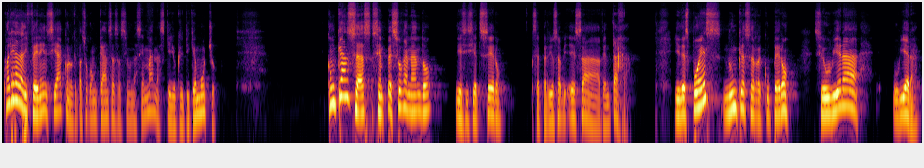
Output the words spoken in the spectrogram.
¿cuál era la diferencia con lo que pasó con Kansas hace unas semanas, que yo critiqué mucho? Con Kansas se empezó ganando 17-0, se perdió esa, ventaja. Y después nunca se recuperó. Si hubiera, hubiera,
